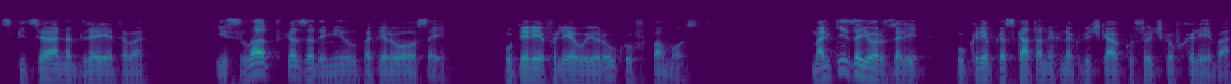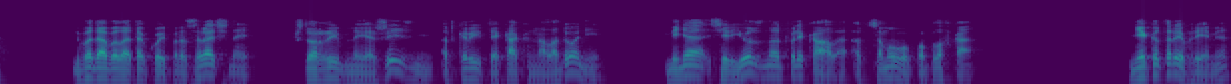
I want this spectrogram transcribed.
специально для этого, и сладко задымил папиросой, уперев левую руку в помост. Мальки заерзали, у крепко скатанных на крючках кусочков хлеба. Вода была такой прозрачной, что рыбная жизнь, открытая как на ладони, меня серьезно отвлекала от самого поплавка. Некоторое время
